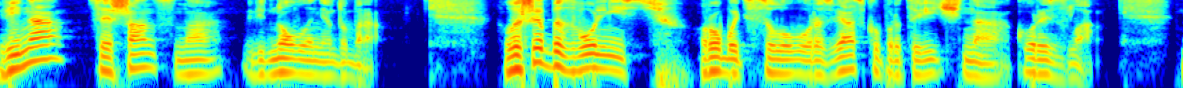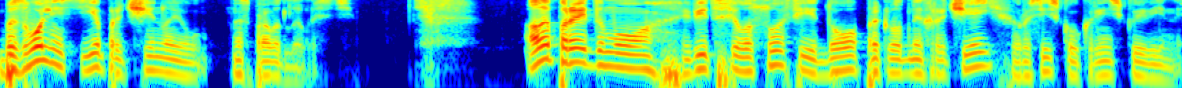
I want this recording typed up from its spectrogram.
Війна це шанс на відновлення добра. Лише безвольність робить силову розв'язку протиріч на користь зла. Безвольність є причиною несправедливості. Але перейдемо від філософії до прикладних речей російсько-української війни.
